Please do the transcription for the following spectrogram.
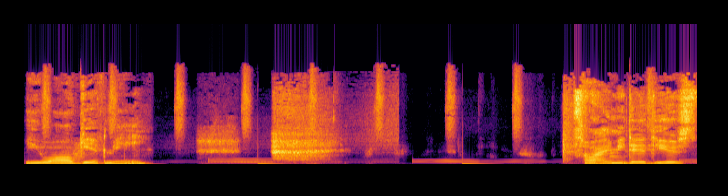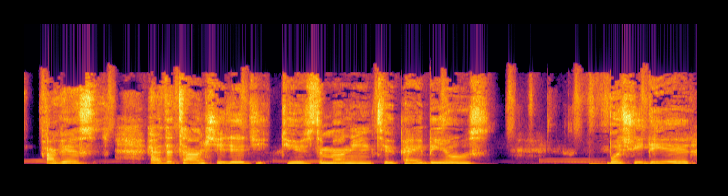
you all give me So Amy did use, I guess at the time she did use the money to pay bills, but she did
